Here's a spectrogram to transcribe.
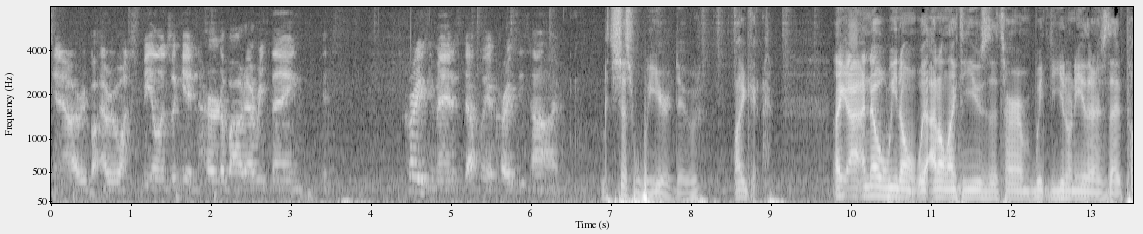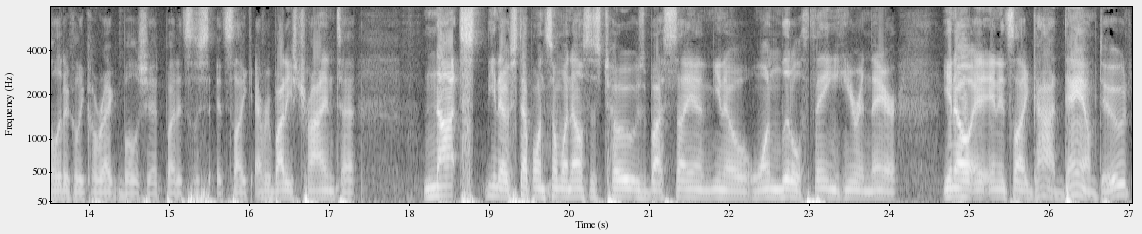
you know, everybody, everyone's feelings are getting hurt about everything. It's crazy, man. It's definitely a crazy time. It's just weird, dude. Like, like I know we don't. I don't like to use the term. We, you don't either. Is that politically correct bullshit? But it's just, it's like everybody's trying to not you know step on someone else's toes by saying you know one little thing here and there. You know, and, and it's like, God damn, dude.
